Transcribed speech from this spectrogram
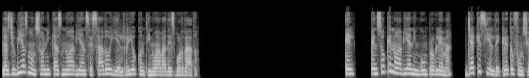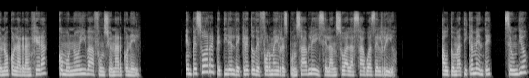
las lluvias monzónicas no habían cesado y el río continuaba desbordado. Él pensó que no había ningún problema, ya que si el decreto funcionó con la granjera, como no iba a funcionar con él. Empezó a repetir el decreto de forma irresponsable y se lanzó a las aguas del río. Automáticamente, se hundió,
